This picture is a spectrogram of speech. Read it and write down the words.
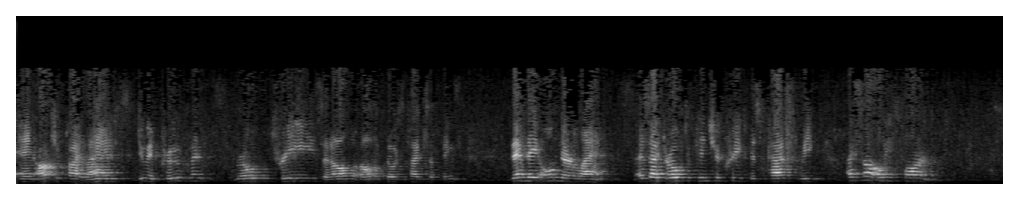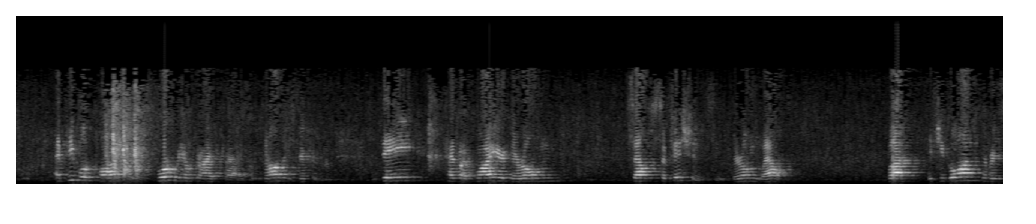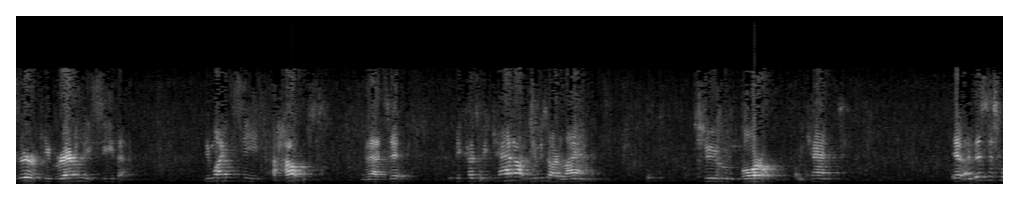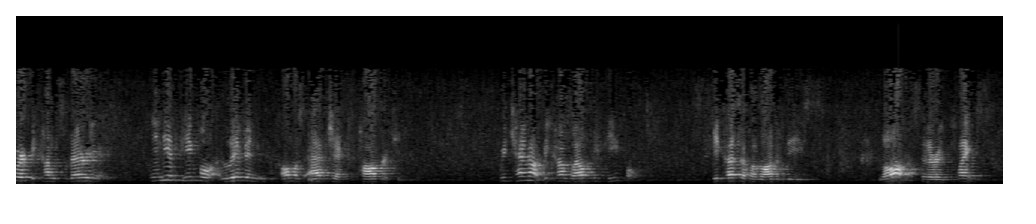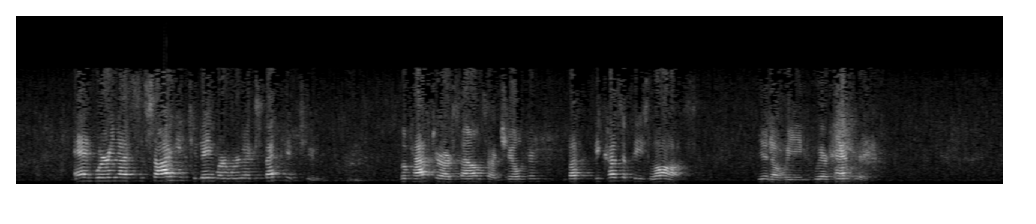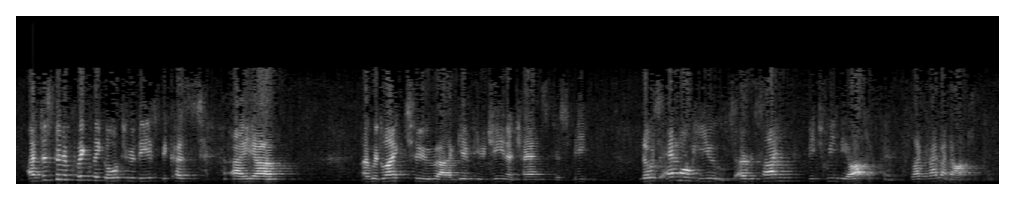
and occupy lands, do improvements, grow trees and all, all of those types of things, then they own their lands. As I drove to Pincher Creek this past week, I saw all these farms. And people farm four-wheel drive tractors, all these different They have acquired their own self-sufficiency, their own wealth. But if you go on to the reserve, you rarely see that. You might see a house, and that's it. Because we cannot use our land to borrow. We can't. Yeah, and this is where it becomes very... Indian people live in almost abject poverty. We cannot become wealthy people because of a lot of these laws that are in place. And we're in a society today where we're expected to look after ourselves, our children, but because of these laws, you know, we, we're hampered. I'm just going to quickly go through these because I, uh, I would like to uh, give Eugene a chance to speak. Those MOUs are signed between the occupants, like I'm an occupant.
